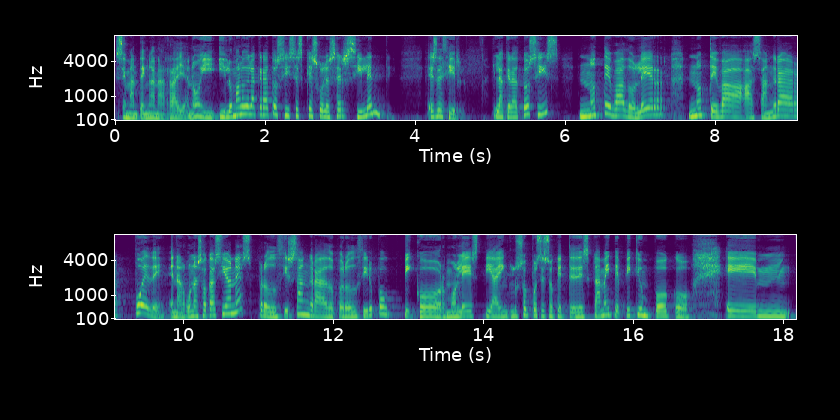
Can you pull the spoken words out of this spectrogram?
se mantengan a raya. ¿no? Y, y lo malo de la queratosis es que suele ser silente. Es decir, la queratosis no te va a doler, no te va a sangrar, puede en algunas ocasiones producir sangrado, producir picor, molestia, incluso pues eso que te descame y te pique un poco. Em,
